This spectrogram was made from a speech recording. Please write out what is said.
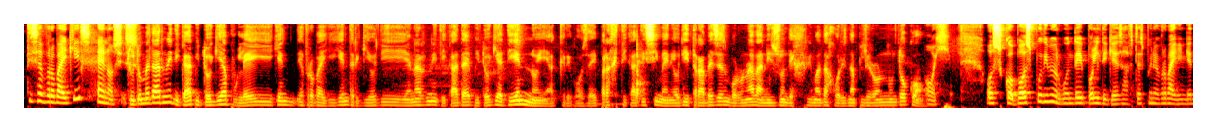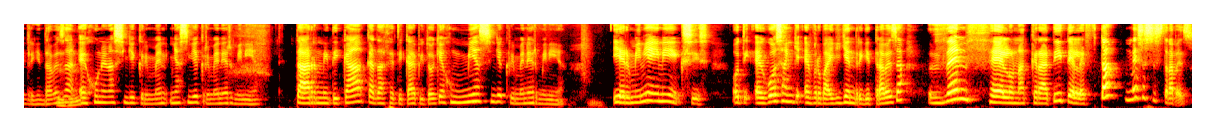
της Ευρωπαϊκής Ένωσης. Τούτο με τα αρνητικά επιτόκια που λέει η Κεν- η Ευρωπαϊκή Κεντρική ότι είναι αρνητικά τα επιτόκια, τι εννοεί ακριβώς. Δηλαδή, πρακτικά τι σημαίνει, ότι οι τράπεζες μπορούν να δανείζονται χρήματα χωρίς να πληρώνουν το κόμμα; Όχι. Ο σκοπός που δημιουργούνται οι πολιτικές αυτές που είναι η Ευρωπαϊκή Κεντρική Τράπεζα, έχουν ένα συγκεκριμένο, μια συγκεκριμένη ερμηνεία. Τα αρνητικά καταθετικά επιτόκια έχουν μια συγκεκριμένη ερμηνεία. Η ερμηνεία είναι η εξής. Ότι εγώ, σαν και Ευρωπαϊκή Κεντρική Τράπεζα, δεν θέλω να κρατείτε λεφτά μέσα στις τράπεζε.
